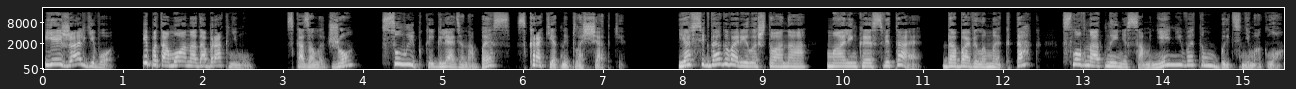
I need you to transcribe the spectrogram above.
Ей жаль его, и потому она добра к нему сказала Джо, с улыбкой глядя на Бесс с крокетной площадки. «Я всегда говорила, что она маленькая святая», добавила Мэг так, словно отныне сомнений в этом быть не могло.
